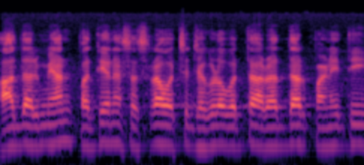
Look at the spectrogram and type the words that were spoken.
આ દરમિયાન પતિ અને સસરા વચ્ચે ઝઘડો વધતા અરજદાર પરિણીતી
